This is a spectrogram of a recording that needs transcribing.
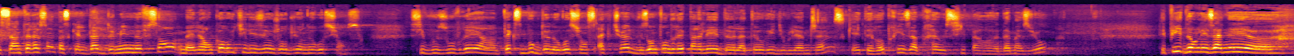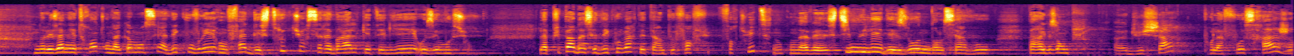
Et c'est intéressant parce qu'elle date de 1900, mais elle est encore utilisée aujourd'hui en neurosciences. Si vous ouvrez un textbook de neurosciences actuel, vous entendrez parler de la théorie de William James, qui a été reprise après aussi par Damasio. Et puis dans les, années, euh, dans les années 30, on a commencé à découvrir en fait des structures cérébrales qui étaient liées aux émotions. La plupart de ces découvertes étaient un peu fortuites, donc on avait stimulé des zones dans le cerveau, par exemple euh, du chat pour la fausse rage.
